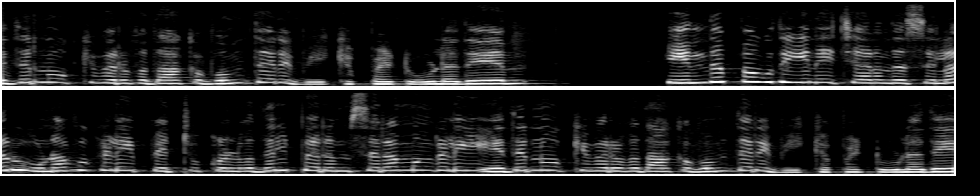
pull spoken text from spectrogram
எதிர்நோக்கி வருவதாகவும் தெரிவிக்கப்பட்டுள்ளது. இந்த பகுதியினைச் சேர்ந்த சிலர் உணவுகளை பெற்றுக்கொள்வதில் பெரும் சிரமங்களை எதிர்நோக்கி வருவதாகவும் தெரிவிக்கப்பட்டுள்ளது.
